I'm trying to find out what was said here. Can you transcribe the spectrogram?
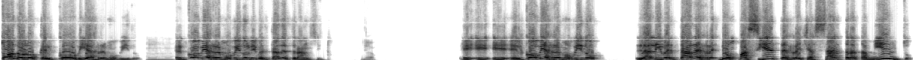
todo lo que el COVID ha removido. El COVID ha removido libertad de tránsito. Eh, eh, el COVID ha removido la libertad de, un paciente rechazar tratamiento.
